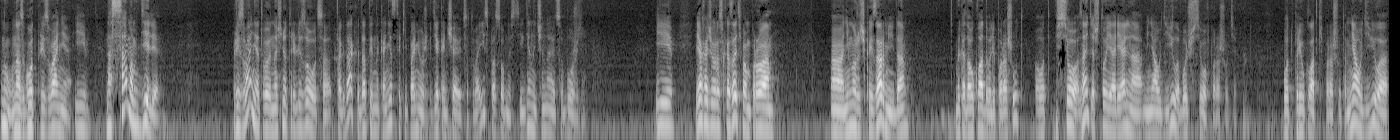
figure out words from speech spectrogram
ну, у нас год призвания, и на самом деле призвание твое начнет реализовываться тогда, когда ты наконец-таки поймешь, где кончаются твои способности и где начинаются Божьи. И я хочу рассказать вам про а, немножечко из армии, да. Мы когда укладывали парашют, вот все, знаете, что я реально, меня удивило больше всего в парашюте? Вот при укладке парашюта. Меня удивила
